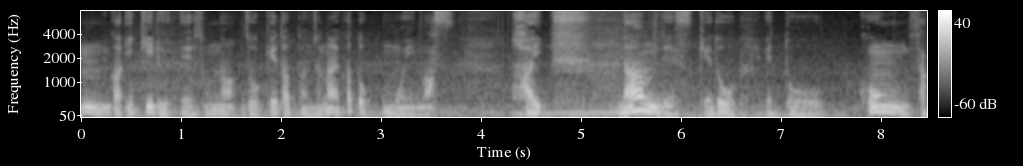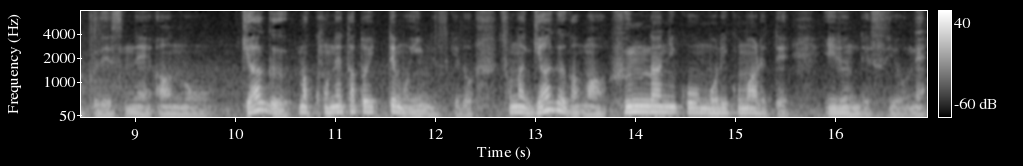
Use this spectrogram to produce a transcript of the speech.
うん、が生きる、えー、そんな造形だったんじゃないかと思います。はいなんですけど、えっと、今作ですねあのギャグ、まあ、小ネタと言ってもいいんですけどそんなギャグがまあふんだんにこう盛り込まれているんですよね。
